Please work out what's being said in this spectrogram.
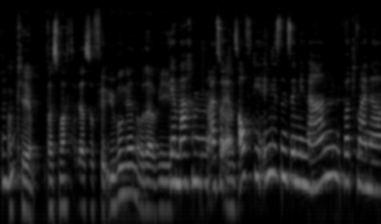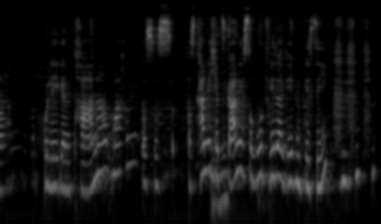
Mhm. Okay, was macht ihr da so für Übungen oder wie? Wir machen, also auf die, in diesen Seminaren wird meine Kollegin Prana machen. Das, ist, das kann ich jetzt mhm. gar nicht so gut wiedergeben wie Sie.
